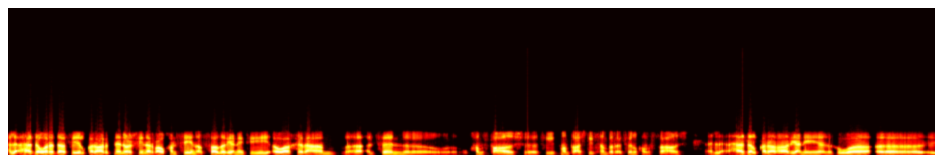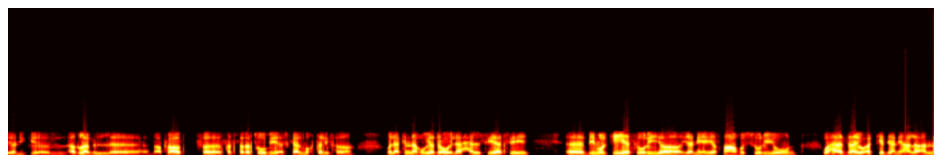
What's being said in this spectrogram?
هلا هذا ورد في القرار 2254 الصادر يعني في أواخر عام 2015 في 18 ديسمبر 2015 هذا القرار يعني هو آه، يعني اغلب الأطراف فسرته بأشكال مختلفة ولكنه يدعو إلى حل سياسي آه، بملكية سورية يعني يصنعه السوريون. وهذا يؤكد يعني على ان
